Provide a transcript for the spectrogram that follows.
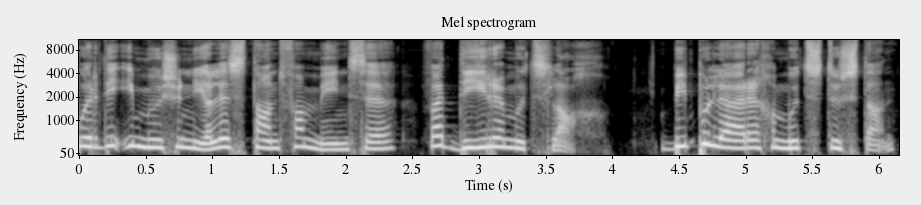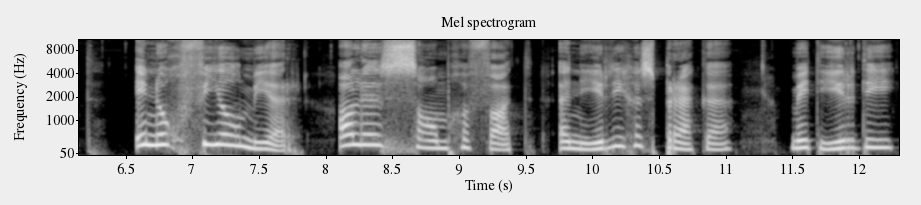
oor die emosionele stand van mense wat diere moet slag. Bipolêre gemoedstoestand en nog veel meer. Alles saamgevat in hierdie gesprekke met hierdie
